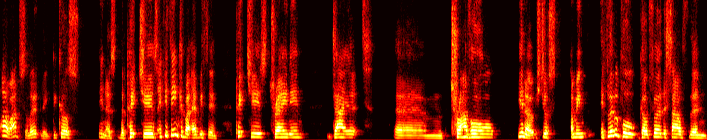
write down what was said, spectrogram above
oh, absolutely, because you know the pitches. If you think about everything, pitches, training, diet, um, travel. You know, it's just, I mean, if Liverpool go further south than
